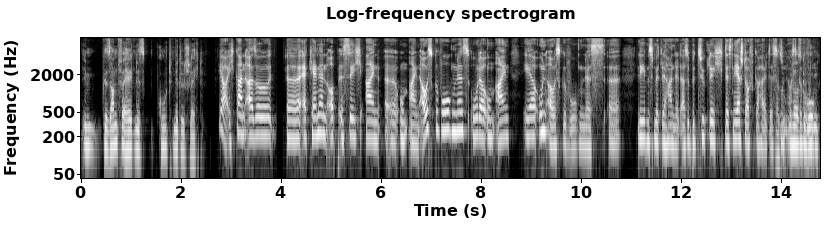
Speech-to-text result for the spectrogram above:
im Gesamtverhältnis gut, mittel, schlecht. Ja, ich kann also äh, erkennen, ob es sich ein, äh, um ein ausgewogenes oder um ein eher unausgewogenes äh, Lebensmittel handelt, also bezüglich des Nährstoffgehaltes. Also unausgewogen, unausgewogen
